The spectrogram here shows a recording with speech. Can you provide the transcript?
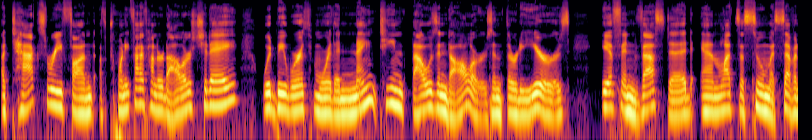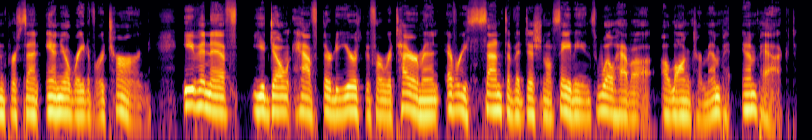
a tax refund of $2,500 today would be worth more than $19,000 in 30 years if invested, and let's assume a 7% annual rate of return. Even if you don't have 30 years before retirement, every cent of additional savings will have a, a long term imp- impact.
